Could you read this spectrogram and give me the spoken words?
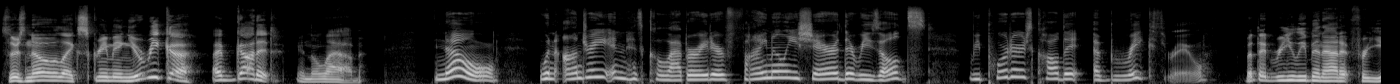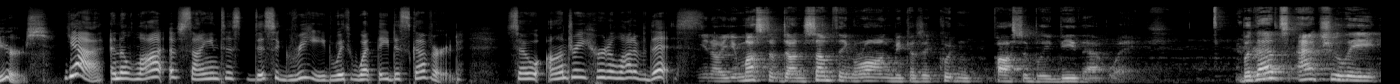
So there's no like screaming, Eureka! I've got it in the lab. No. When Andre and his collaborator finally shared their results, reporters called it a breakthrough. But they'd really been at it for years. Yeah, and a lot of scientists disagreed with what they discovered. So Andre heard a lot of this. You know, you must have done something wrong because it couldn't possibly be that way. But that's actually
